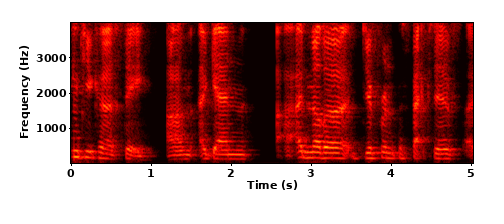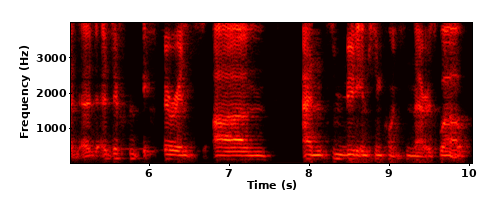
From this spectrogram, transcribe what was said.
Thank you, Kirsty. Um, again, another different perspective, a, a, a different experience, um, and some really interesting points in there as well.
